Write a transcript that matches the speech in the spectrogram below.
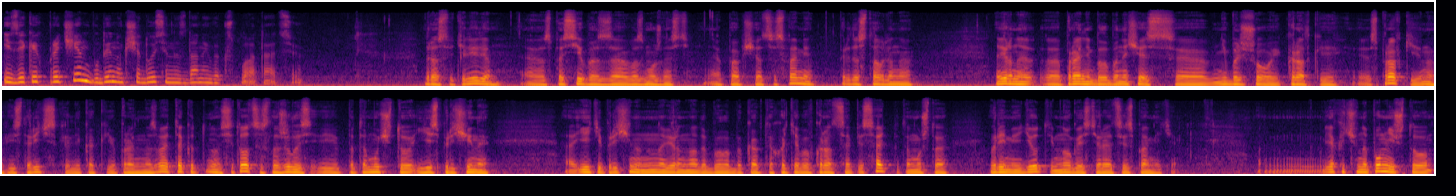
і з яких причин будинок ще досі не зданий в експлуатацію. Здравствуйте, Лилия. Э, Спасибо за возможность э, пообщаться с вами, предоставленную. Наверное, э, правильно было бы начать с э, небольшой, краткой э, справки, ну, исторической, или как ее правильно назвать. Так вот, ну, ситуация сложилась и потому, что есть причины, и эти причины, ну, наверное, надо было бы как-то хотя бы вкратце описать, потому что время идет и многое стирается из памяти. Я хочу напомнить, что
